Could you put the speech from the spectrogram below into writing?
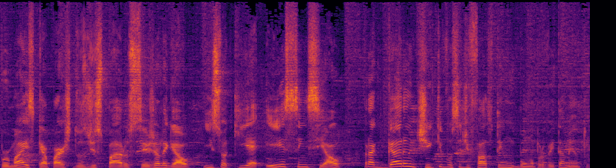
Por mais que a parte dos disparos seja legal, isso aqui é essencial para garantir que você de fato tenha um bom aproveitamento.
